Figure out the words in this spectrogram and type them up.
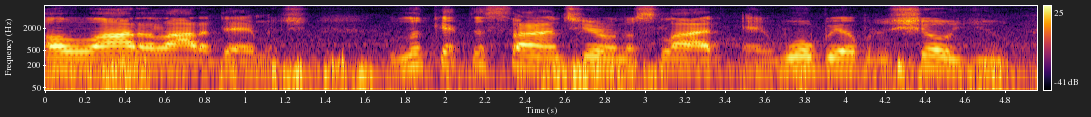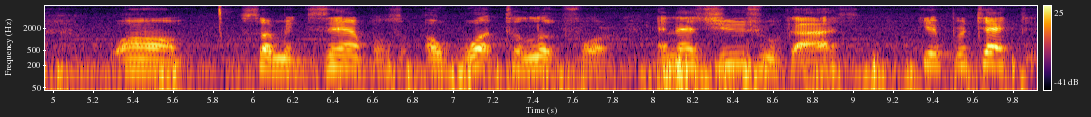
a lot, a lot of damage. Look at the signs here on the slide, and we'll be able to show you um, some examples of what to look for. And as usual, guys, get protected.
